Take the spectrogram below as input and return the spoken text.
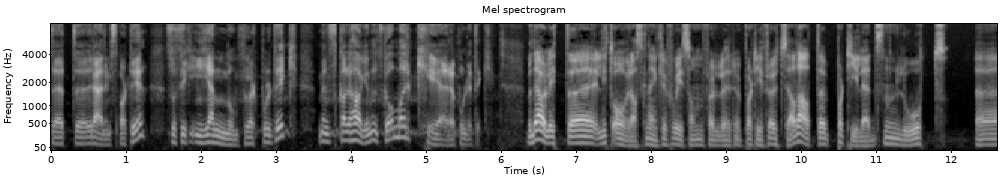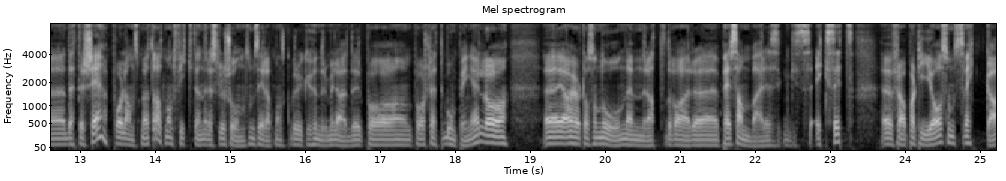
til et eh, regjeringsparti som fikk gjennomført politikk, mens Carl I. Hagen ønska å markere politikk. Men det er jo litt, litt overraskende egentlig for vi som følger partiet fra utsida, da, at partiledelsen lot dette skje på landsmøtet. At man fikk den resolusjonen som sier at man skal bruke 100 milliarder på, å slette bompengegjeld. Og eh, jeg har hørt også noen nevner at det var eh, Per Sandbergs exit eh, fra partiet òg som svekka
